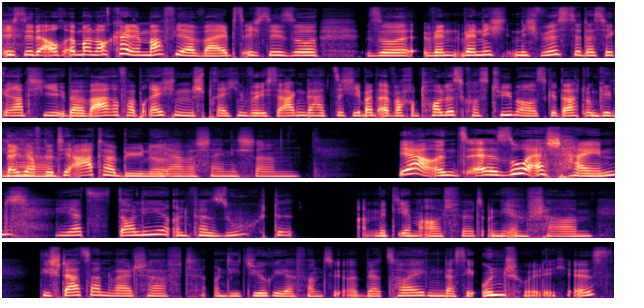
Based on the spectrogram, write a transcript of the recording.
Ich sehe da auch immer noch keine Mafia-Vibes. Ich sehe so, so, wenn, wenn ich nicht wüsste, dass wir gerade hier über wahre Verbrechen sprechen, würde ich sagen, da hat sich jemand einfach ein tolles Kostüm ausgedacht und geht ja. gleich auf eine Theaterbühne. Ja, wahrscheinlich schon. Ja, und äh, so erscheint jetzt Dolly und versucht mit ihrem Outfit und ihrem Charme die Staatsanwaltschaft und die Jury davon zu überzeugen, dass sie unschuldig ist.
